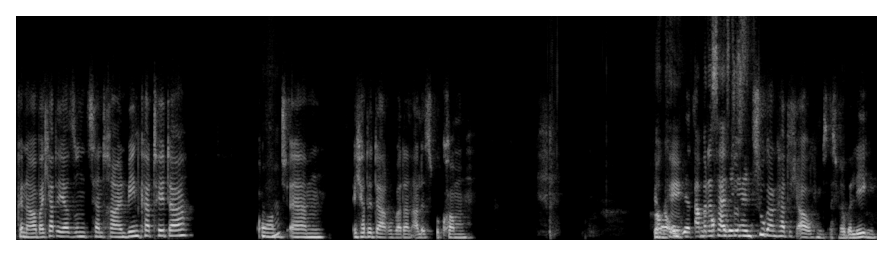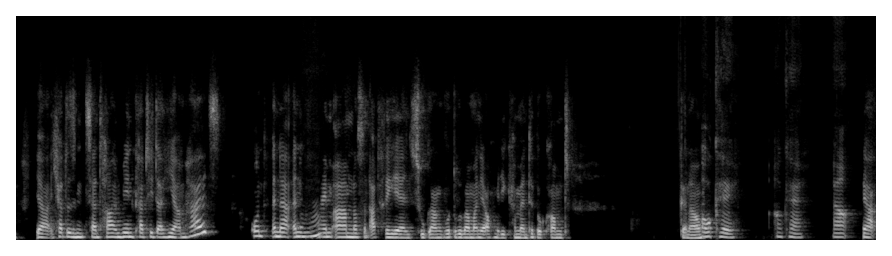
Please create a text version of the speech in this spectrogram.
Genau, aber ich hatte ja so einen zentralen Venenkatheter. Und mhm. ähm, ich hatte darüber dann alles bekommen. Genau. Okay, aber das heißt, den Zugang hatte ich auch. Ich muss erst mal überlegen. Ja, ich hatte den zentralen Venenkatheter hier am Hals und in, der, in mhm. meinem Arm noch so einen arteriellen Zugang, worüber man ja auch Medikamente bekommt. Genau. Okay, okay. Ja. ja.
